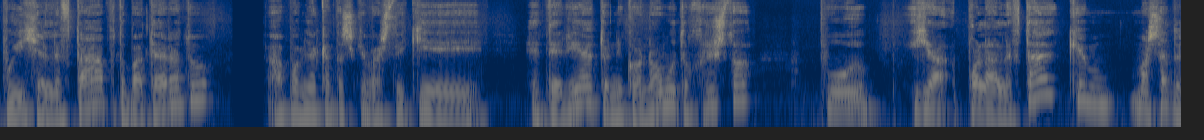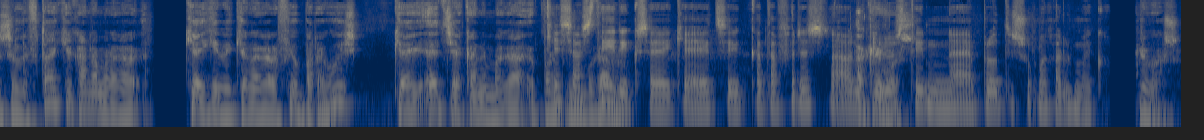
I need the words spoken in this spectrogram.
που είχε λεφτά από τον πατέρα του από μια κατασκευαστική εταιρεία, τον οικονόμου, τον Χρήστο που είχε πολλά λεφτά και μας έδωσε λεφτά και, κάναμε, και έγινε και ένα γραφείο παραγωγής και έτσι έκανε μεγάλο. Και σα στήριξε και έτσι καταφέρει να ολοκληρώσεις την ε, πρώτη σου μεγάλο μήκο. Ακριβώς.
